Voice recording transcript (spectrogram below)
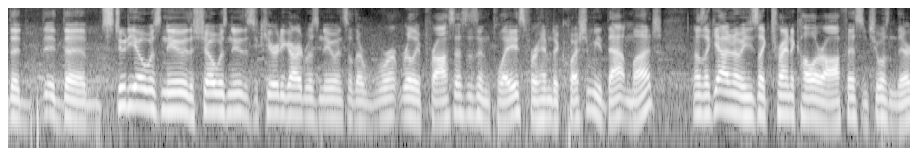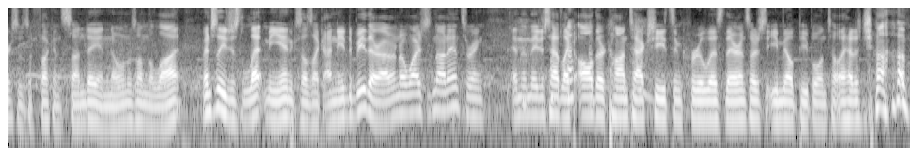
the, the the studio was new, the show was new, the security guard was new, and so there weren't really processes in place for him to question me that much. And I was like, yeah, I don't know. He's like trying to call her office, and she wasn't there because it was a fucking Sunday and no one was on the lot. Eventually, he just let me in because I was like, I need to be there. I don't know why she's not answering. answering. And then they just had like all their contact sheets and crew list there, and so I just emailed people until I had a job.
